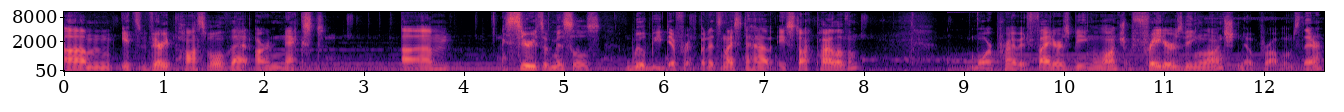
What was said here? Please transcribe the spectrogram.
um, it's very possible that our next um, series of missiles will be different, but it's nice to have a stockpile of them. More private fighters being launched, freighters being launched, no problems there.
